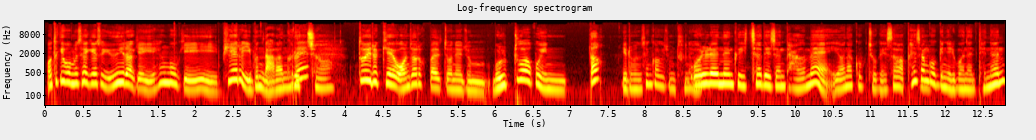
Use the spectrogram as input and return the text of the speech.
어떻게 보면 세계에서 유일하게 이 핵무기 피해를 입은 나라인데 그렇죠. 또 이렇게 원자력 발전에 좀 몰두하고 있다? 이런 생각이 좀 드네요. 원래는 그 2차 대전 다음에 연합국 쪽에서 패전국인 음. 일본한테는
